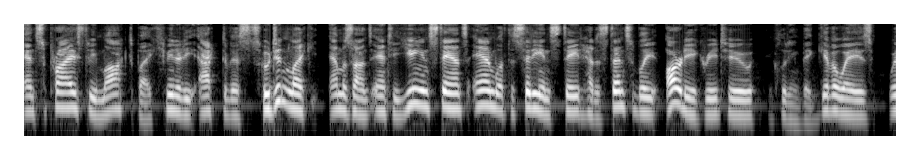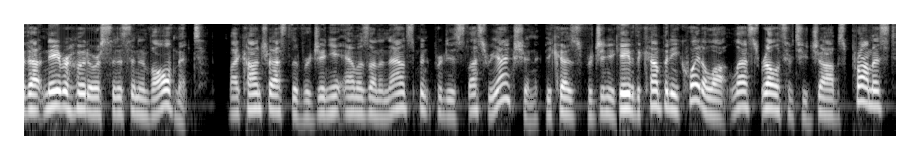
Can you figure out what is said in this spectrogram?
and surprised to be mocked by community activists who didn't like Amazon's anti union stance and what the city and state had ostensibly already agreed to, including big giveaways, without neighborhood or citizen involvement. By contrast, the Virginia Amazon announcement produced less reaction because Virginia gave the company quite a lot less relative to jobs promised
